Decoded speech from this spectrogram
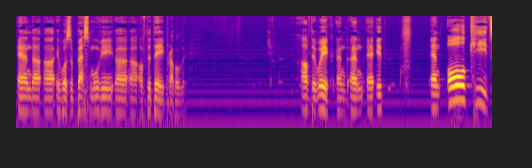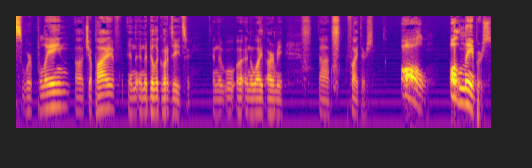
and uh, uh it was the best movie of the day probably of the week, and and it and all kids were playing uh, Chapayev and, and the Belogvardeyцы and the, uh, and the White Army uh, fighters. All all neighbors,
